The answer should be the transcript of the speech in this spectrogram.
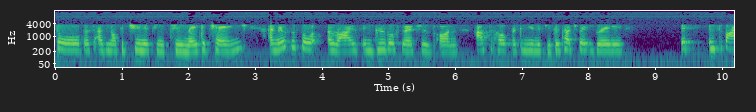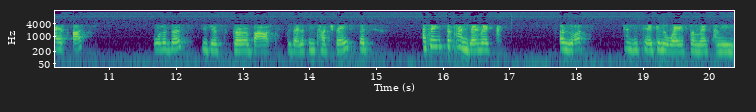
saw this as an opportunity to make a change. And we also saw a rise in Google searches on how to help the community. So TouchBase really, it inspired us all of us, to just go about developing TouchBase. But I think the pandemic, a lot can be taken away from it. I mean,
